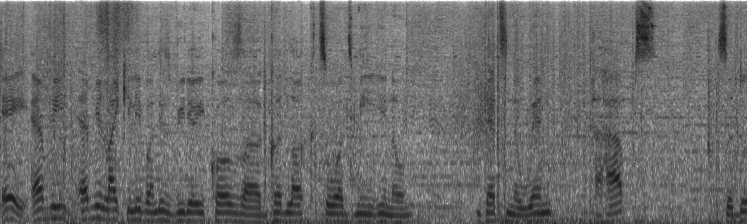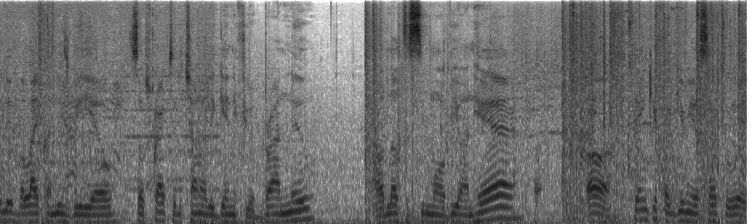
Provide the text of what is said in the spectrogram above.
Hey every every like you leave on this video equals uh, good luck towards me you know getting the win perhaps. So do leave a like on this video. Subscribe to the channel again if you're brand new. I would love to see more of you on here. Oh thank you for giving yourself away.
